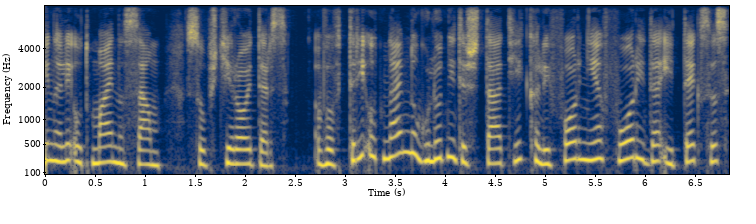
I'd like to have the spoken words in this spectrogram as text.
починали от май насам, съобщи Reuters. В три от най-многолюдните щати Калифорния, Флорида и Тексас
